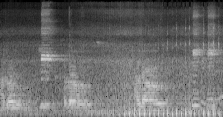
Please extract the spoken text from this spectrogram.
Hello. Hello. Hello.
